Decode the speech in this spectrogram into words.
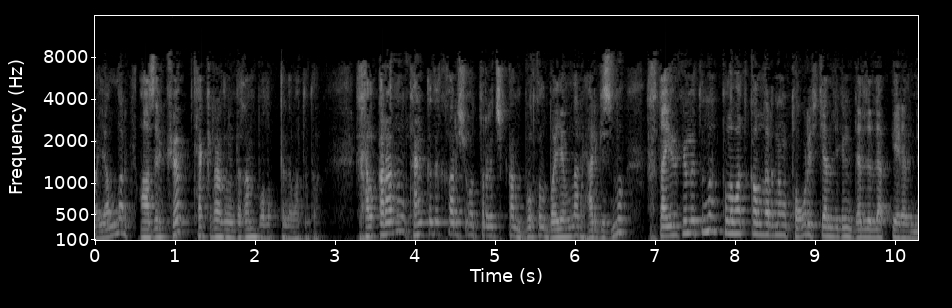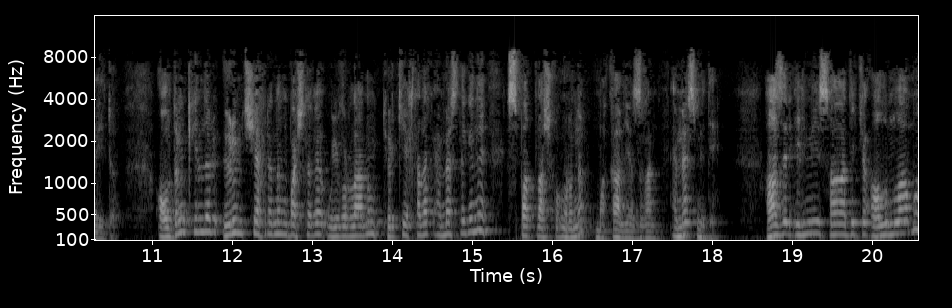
баянлар хәзер көп тәкрарланган булып килеп атыды. Халыкараның тәнкыйгә каршы отырга чыккан бу хил баянлар һәргизме Хытай хөкүмәтенең кылып атканларының тоғры икәнлеген дәлилләп берелмәйди. Мақал? Hozir ilmiy sohadagi olimlarmi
